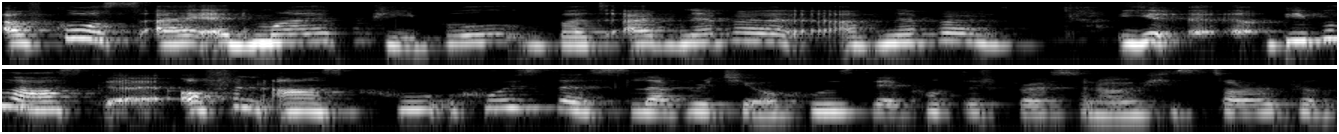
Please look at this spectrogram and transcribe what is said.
of course i admire people but i've never i've never you, uh, people ask uh, often ask who who is the celebrity or who's the accomplished person or historical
